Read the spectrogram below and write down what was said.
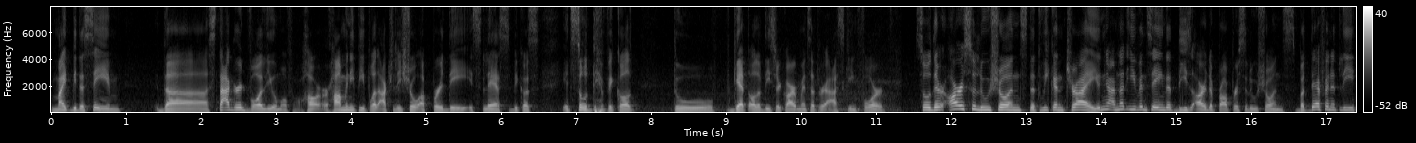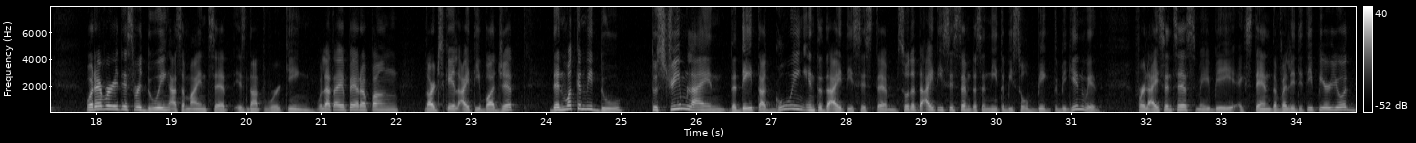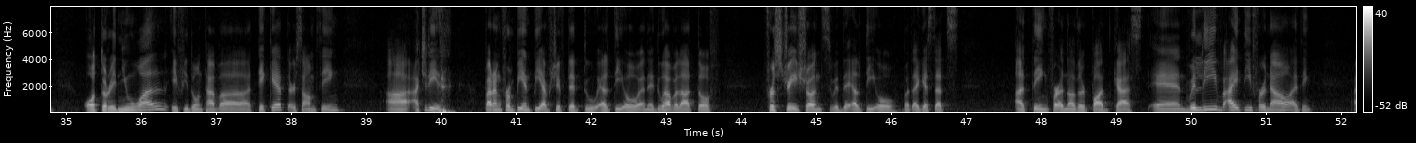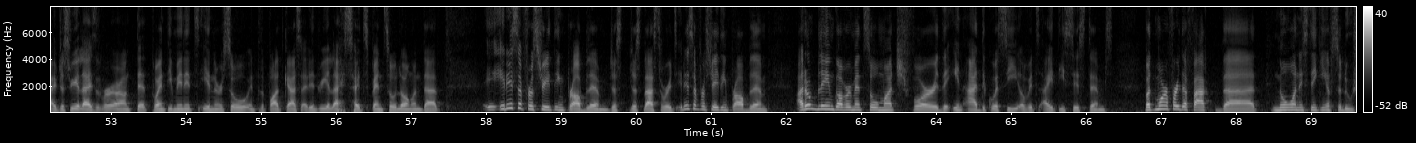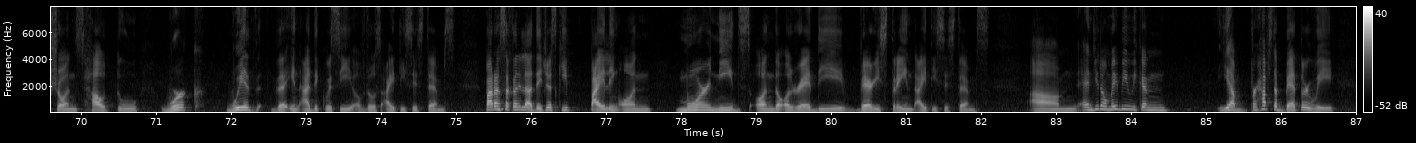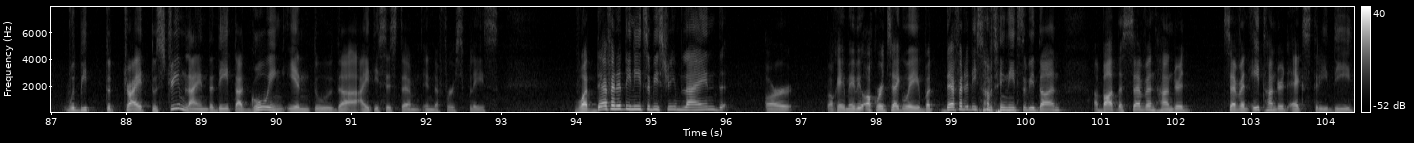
might be the same, the staggered volume of how how many people actually show up per day is less because it's so difficult to get all of these requirements that we're asking for. So there are solutions that we can try. I'm not even saying that these are the proper solutions, but definitely whatever it is we're doing as a mindset is not working. Wala tayo pera pang large-scale IT budget. Then what can we do to streamline the data going into the IT system so that the IT system doesn't need to be so big to begin with. For licenses, maybe extend the validity period, auto renewal if you don't have a ticket or something. Uh, actually, parang from PNP, I've shifted to LTO and I do have a lot of frustrations with the LTO, but I guess that's a thing for another podcast. And we'll leave IT for now. I think I just realized that we're around 20 minutes in or so into the podcast. I didn't realize I'd spent so long on that. It is a frustrating problem. Just just last words. It is a frustrating problem. I don't blame government so much for the inadequacy of its IT systems, but more for the fact that no one is thinking of solutions how to work with the inadequacy of those IT systems. Parang sa kanila, they just keep piling on more needs on the already very strained IT systems. Um, and you know, maybe we can, yeah, perhaps the better way would be to try to streamline the data going into the IT system in the first place. What definitely needs to be streamlined, or okay, maybe awkward segue, but definitely something needs to be done about the 700, 7800X3D.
